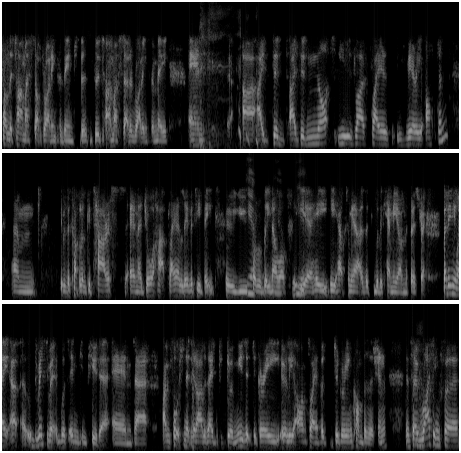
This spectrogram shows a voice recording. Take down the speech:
from the time I stopped writing for them to the, the time I started writing for me, and uh, I did I did not use live players very often. Um, there was a couple of guitarists and a jaw harp player, Levity Beat, who you Yeah, probably know yeah, of. yeah. Yeah, he he helped me out as a, with a cameo on the first track. But anyway, uh, uh, the rest of it was in computer, and uh, I'm fortunate that I was able to do a music degree earlier on, so I have a degree in composition. And so writing for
